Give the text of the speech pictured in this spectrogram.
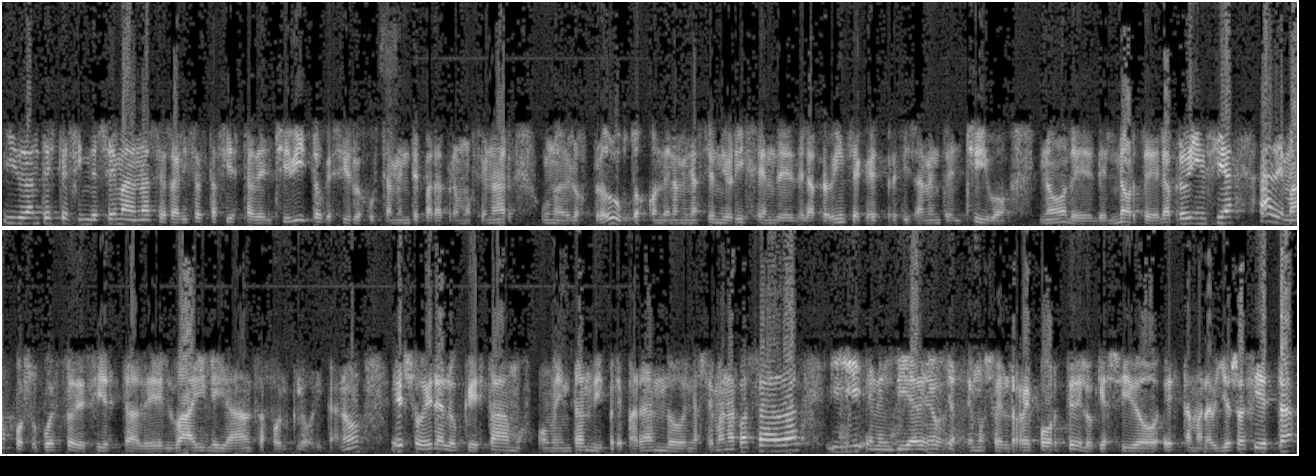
y durante este fin de semana se realizó esta fiesta del Chivito, que sirve justamente para promocionar uno de los productos con denominación de origen de, de la provincia, que es precisamente el chivo, ¿no? De- del norte de la provincia, además, por supuesto, de fiesta del baile y la danza folclórica, ¿no? Eso era lo que estábamos comentando y preparando en la semana pasada, y en el día de hoy hacemos el reporte de lo que ha sido esta maravillosa fiesta,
